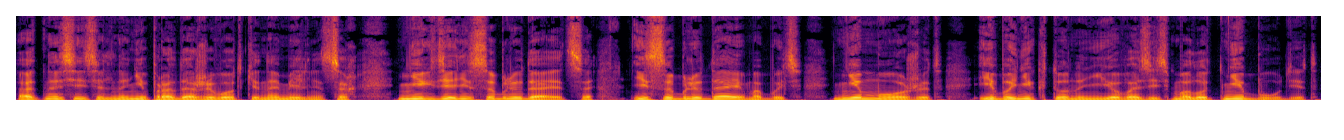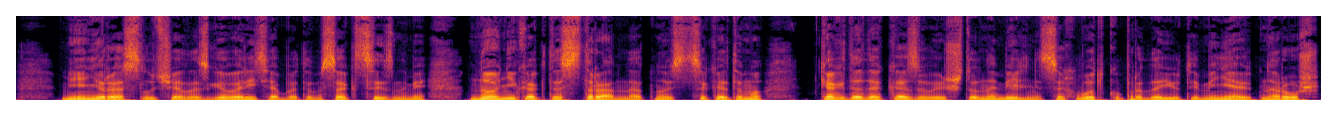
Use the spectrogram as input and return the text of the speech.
относительно непродажи водки на мельницах нигде не соблюдается, и соблюдаемо быть не может, ибо никто на нее возить молот не будет. Мне не раз случалось говорить об этом с акцизными, но они как-то странно относятся к этому, когда доказываешь, что на мельницах водку продают и меняют на рожь,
